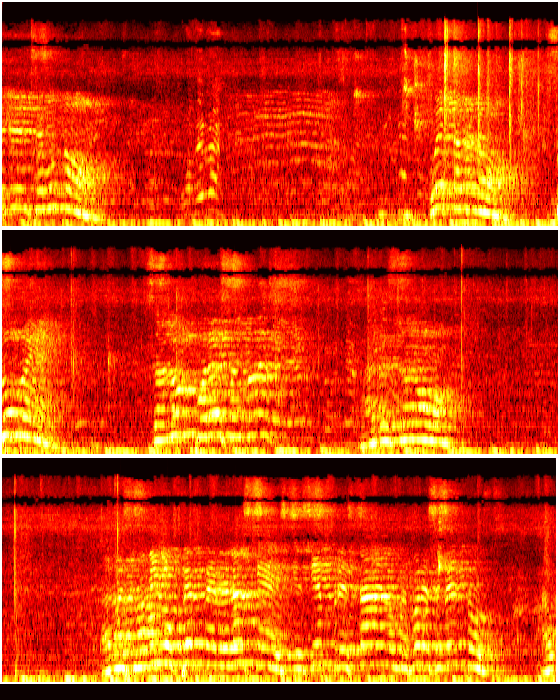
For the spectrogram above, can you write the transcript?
Viene el segundo. Cuéntamelo. Sube. Salud por eso y más. A nuestro, a nuestro amigo Pepe Velázquez, que siempre está en los mejores eventos. Au-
